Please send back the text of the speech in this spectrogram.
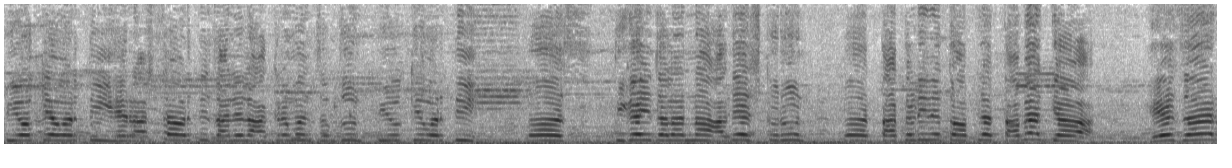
पीओकेवरती हे राष्ट्रावरती झालेलं आक्रमण समजून पीओकेवरती वरती दलांना आदेश करून तातडीने तो आपल्या ताब्यात घ्यावा. हे जर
